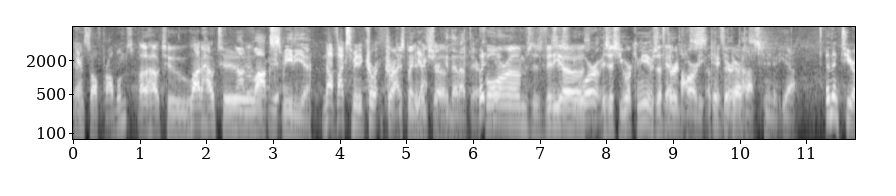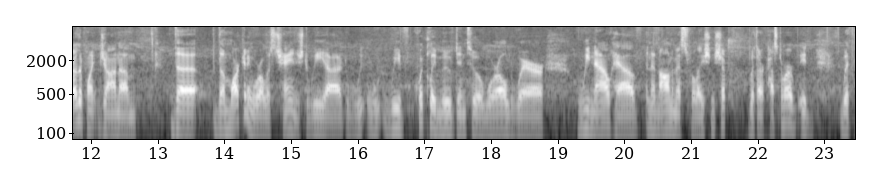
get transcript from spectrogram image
and solve problems. A lot of how-to. A lot of how to. Not Vox Yeah, Media. not Vox Media, correct. correct. Just make, yeah. sure to get that out there. But- forums, there's is, this videos. your, is this your community or is it a third party? Okay, it's a Veritas community, yeah. And then to your other point, John, um, the the marketing world has changed. We, uh, we we've quickly moved into a world where we now have an anonymous relationship with our customer, it, with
